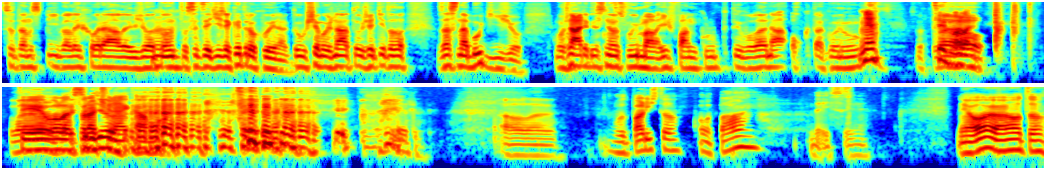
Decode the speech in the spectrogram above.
co tam zpívali chorály, že jo, to, Hmm. to se cítíš taky trochu jinak. To už je možná to, že ti to zas nabudí, že jo. Možná kdybys měl svůj malý fanklub, ty vole, na oktagonu. Ne, ty vole. Leo, Ty Leo, vole, to radši ne, kámo. Ale Odpalíš to? Odpálím. Dej si. Jo, jo, jo, to,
